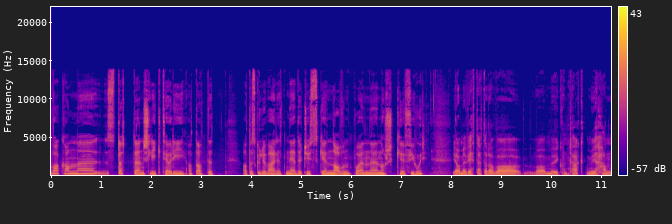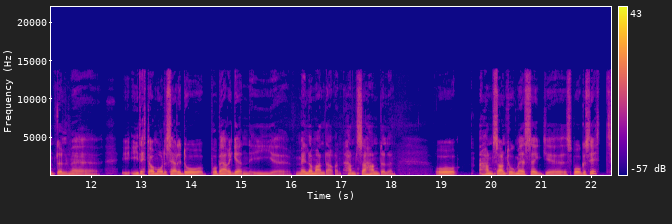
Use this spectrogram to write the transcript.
Hva kan eh, støtte en slik teori, at, at, det, at det skulle være et nedertysk navn på en eh, norsk fjord? Ja, vi vet at det var, var mye kontakt, mye handel med, i, dette området, særlig da på Bergen i uh, mellomalderen, Hansahandelen. Og Hansaen tok med seg uh, språket sitt,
